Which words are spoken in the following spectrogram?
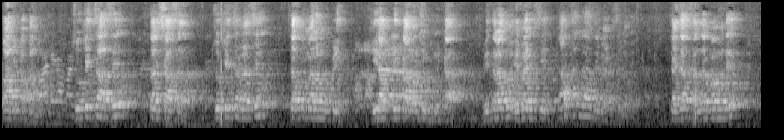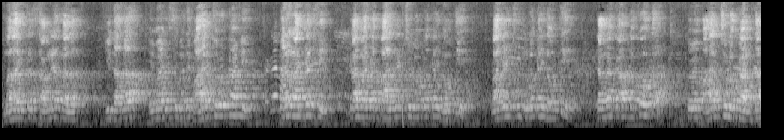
पाणी का पाणी. चुकीचं असेल तर शासन. चुकीचं नसेल तर तुम्हाला मोकळी. ही आपली कामाची भूमिका. मित्रांनो एमआयडीसी काय चाललंय आज एमआयडीसी मध्ये? त्याच्या संदर्भामध्ये मला इथं सांगण्यात आलं की दादा एमआयडीसी मध्ये बाहेरची लोक आणली. कारण राज्यातली काय माझ्या पार्लमेंटची लोक काही नव्हती माझ्या इथली मुलं काही नव्हती त्यांना काम नको होतं. तुम्ही बाहेरची लोक आणता.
